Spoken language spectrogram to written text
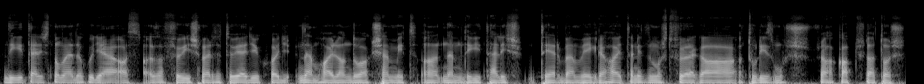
Digitális nomádok ugye az, az a fő ismertető jegyük, hogy nem hajlandóak semmit a nem digitális térben végrehajtani. Most főleg a, a turizmussal kapcsolatos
